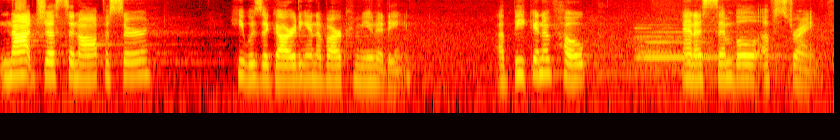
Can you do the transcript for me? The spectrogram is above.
not just an officer, he was a guardian of our community, a beacon of hope, and a symbol of strength.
